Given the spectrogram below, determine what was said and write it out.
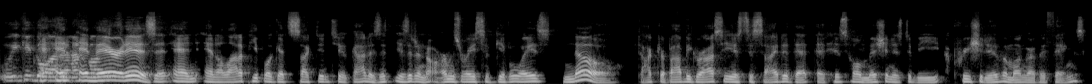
we could go on and, on and there it is and, and and a lot of people get sucked into god is it is it an arms race of giveaways no dr bobby grossi has decided that that his whole mission is to be appreciative among other things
